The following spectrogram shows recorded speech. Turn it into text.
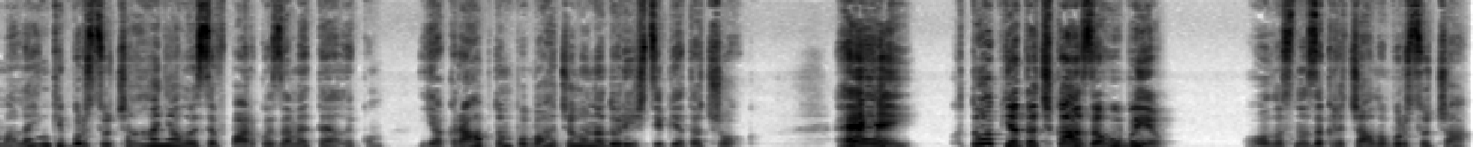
Маленьке бурсуча ганялося в парку за метеликом, як раптом побачило на доріжці п'ятачок. Гей, хто п'ятачка загубив? голосно закричало бурсуча,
